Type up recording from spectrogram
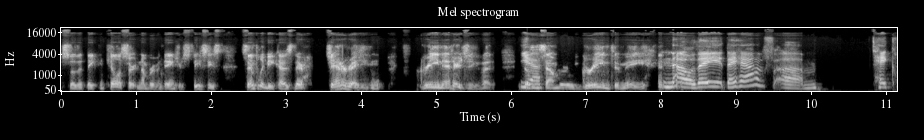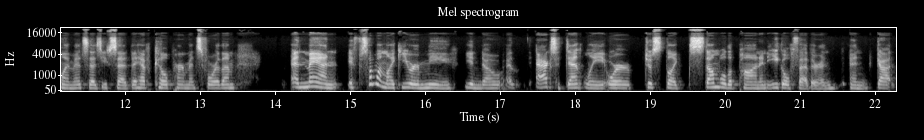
so that they can kill a certain number of endangered species simply because they're generating green energy, but it doesn't yeah. sound very green to me. no, they they have um, take limits, as you said. They have kill permits for them. And man, if someone like you or me, you know, accidentally or just like stumbled upon an eagle feather and and got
